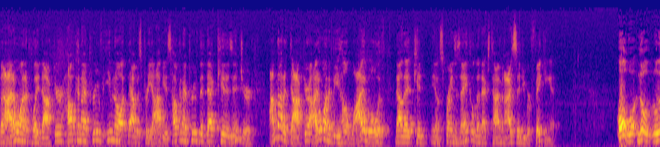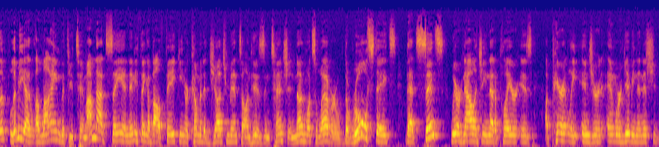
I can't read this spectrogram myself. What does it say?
But I don't want to play doctor. How can I prove, even though that was pretty obvious, how can I prove that that kid is injured? I'm not a doctor. I don't want to be held liable if now that kid you know sprains his ankle the next time and I said you were faking it. Oh, well, no, let, let, me align with you, Tim. I'm not saying anything about faking or coming to judgment on his intention, none whatsoever. The rule states that since we're acknowledging that a player is apparently injured and we're giving an issue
